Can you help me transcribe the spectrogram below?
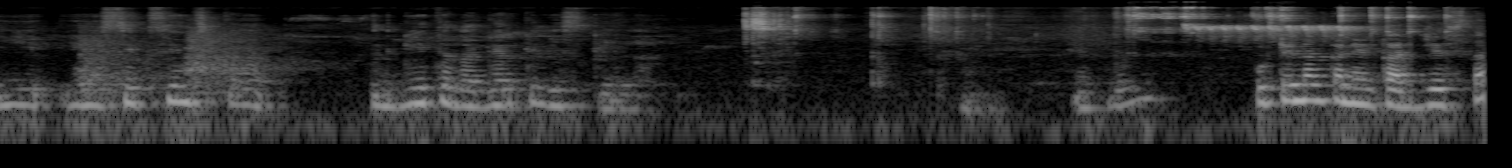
ఈ ఈ సిక్స్ ఇంచ్ గీత దగ్గరికి తీసుకెళ్ళాలి. ఇప్పుడు పుట్టినాక నేను కట్ చేస్తా.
